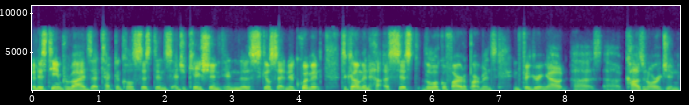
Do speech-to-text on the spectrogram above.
And this team provides that technical assistance, education in the skill set and equipment to come and assist the local fire departments in figuring out uh, uh, cause and origin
